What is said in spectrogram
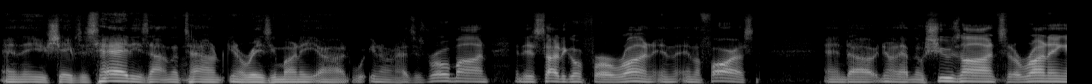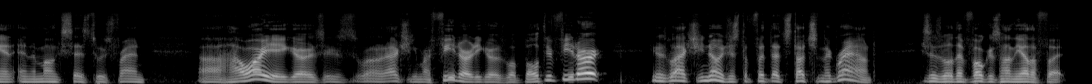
and then he shaves his head. He's out in the town, you know, raising money. Uh, you know, has his robe on, and they decide to go for a run in the, in the forest. And uh, you know, they have no shoes on, so they're running. And, and the monk says to his friend, uh, "How are you?" He goes, "He goes, well, actually, my feet hurt." He goes, "Well, both your feet hurt." He goes, "Well, actually, no, just the foot that's touching the ground." He says, "Well, then focus on the other foot."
